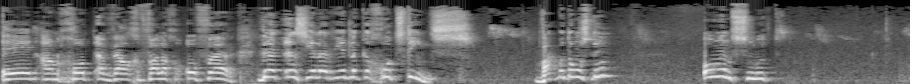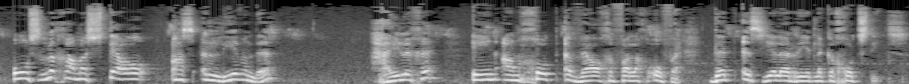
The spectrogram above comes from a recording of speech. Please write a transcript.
en aan God 'n welgevallige offer. Dit is julle redelike godsdiens. Wat moet ons doen? Ons moet ons liggame stel as 'n lewende heilige en aan God 'n welgevallige offer. Dit is julle redelike godsdiens.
